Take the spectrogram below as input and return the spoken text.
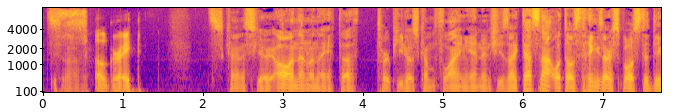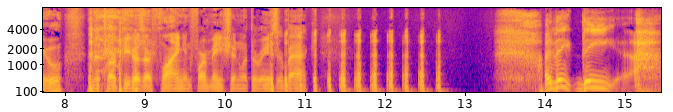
It's uh, So great. it's kind of scary. Oh, and then when they the torpedoes come flying in, and she's like, "That's not what those things are supposed to do." And the torpedoes are flying in formation with the Razorback. They they uh,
